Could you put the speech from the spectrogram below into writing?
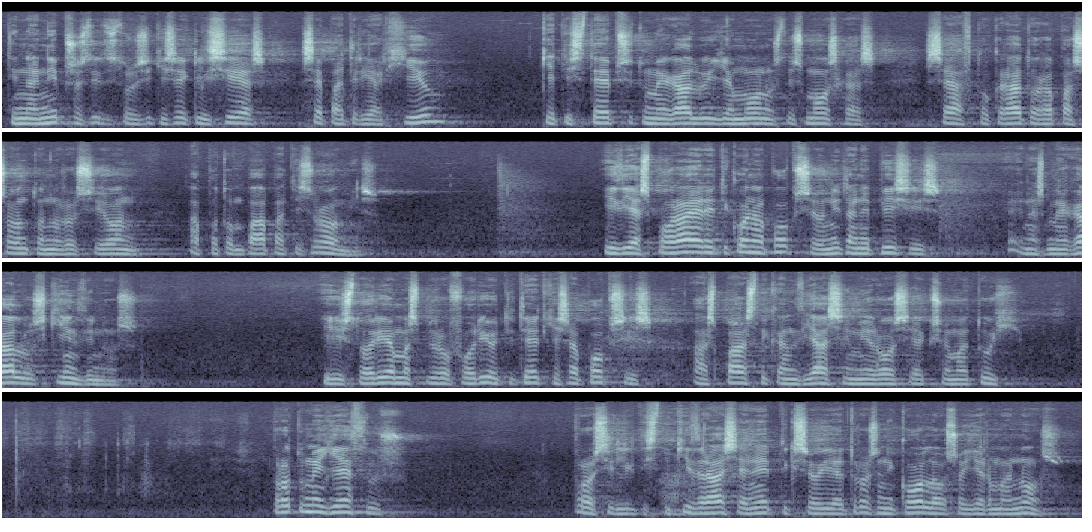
την ανύψωση της Ρωσικής Εκκλησίας σε Πατριαρχείο και τη στέψη του μεγάλου ηγεμόνος της Μόσχας σε αυτοκράτορα πασών των Ρωσιών από τον Πάπα της Ρώμης. Η διασπορά αιρετικών απόψεων ήταν επίσης ένας μεγάλος κίνδυνος. Η ιστορία μας πληροφορεί ότι τέτοιες απόψεις ασπάστηκαν διάσημοι Ρώσοι αξιωματούχοι. Πρώτου μεγέθους προσιλητιστική δράση ανέπτυξε ο ιατρός Νικόλαος ο Γερμανός,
